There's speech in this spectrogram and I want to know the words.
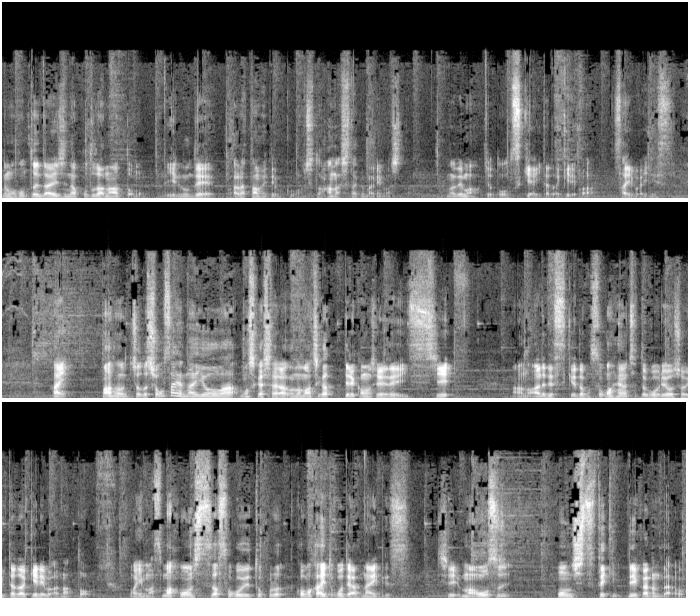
でも本当に大事なことだなと思っているので、改めて僕もちょっと話したくなりました。ので、ま、ちょっとお付き合いいただければ幸いです。はい。まあ、そのちょっと詳細な内容は、もしかしたらあの間違ってるかもしれないですし、あのあれですけども、そこら辺はちょっとご了承いただければなと思います。まあ、本質はそういうところ、細かいところではないですし、まあ、大筋、本質的っていうかなんだろ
